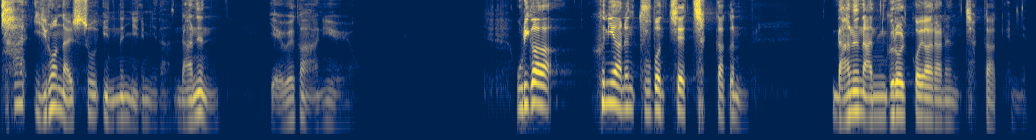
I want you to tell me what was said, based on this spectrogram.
다 일어날 수 있는 일입니다. 나는 예외가 아니에요. 우리가 흔히 하는 두 번째 착각은 나는 안 그럴 거야 라는 착각입니다.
